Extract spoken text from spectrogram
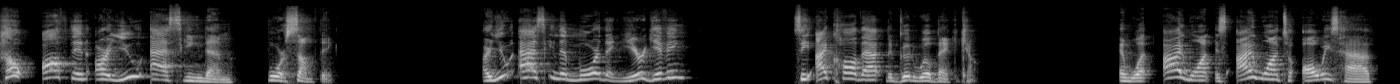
How often are you asking them for something? Are you asking them more than you're giving? See, I call that the goodwill bank account. And what I want is I want to always have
